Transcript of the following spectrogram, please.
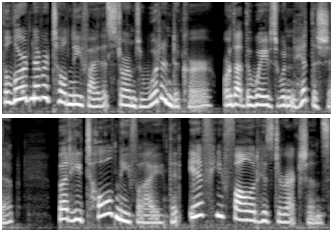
The Lord never told Nephi that storms wouldn't occur or that the waves wouldn't hit the ship, but he told Nephi that if he followed his directions,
